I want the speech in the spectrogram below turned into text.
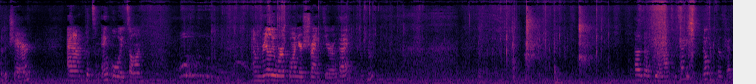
for the chair. And I'm gonna put some ankle weights on. And really work on your strength here, okay? Mm-hmm. How does that feel, not too tight? Nope, feels good.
